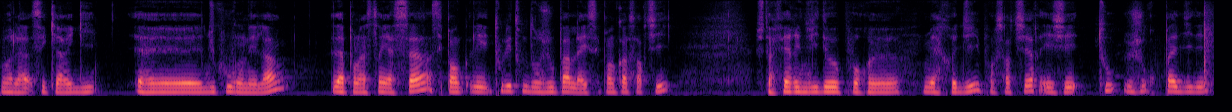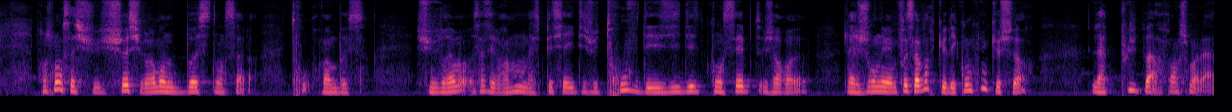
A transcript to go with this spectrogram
Voilà, c'est Carigui. Euh, du coup, on est là. Là, pour l'instant, il y a ça. C'est pas tous les trucs dont je vous parle, là, c'est pas encore sorti. Je dois faire une vidéo pour euh, mercredi, pour sortir, et j'ai toujours pas d'idée. Franchement, ça, je suis, vraiment de boss dans ça, là enfin boss. Je ça c'est vraiment ma spécialité. Je trouve des idées de concept, genre euh, la journée même. Il faut savoir que les contenus que je sors, la plupart, franchement la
